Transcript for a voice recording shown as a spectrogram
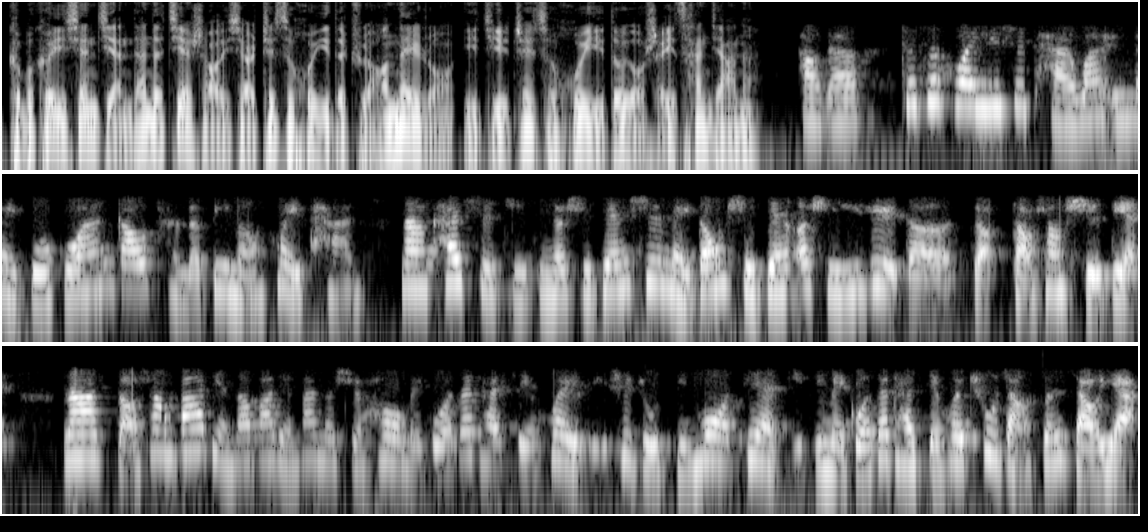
可不可以先简单的介绍一下这次会议的主要内容，以及这次会议都有谁参加呢？好的，这次会议是台湾与美国国安高层的闭门会谈。那开始举行的时间是美东时间二十一日的早早上十点。那早上八点到八点半的时候，美国在台协会理事主席莫健以及美国在台协会处长孙小雅。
